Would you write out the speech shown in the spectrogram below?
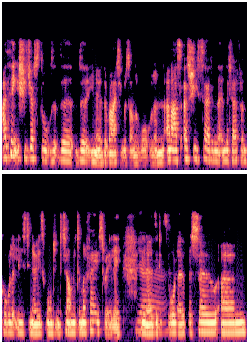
I think she just thought that the, the you know the writing was on the wall, and, and as as she said in the in the telephone call, well, at least you know he's wanting to tell me to my face, really, yeah. you know that it's all over. So, um,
